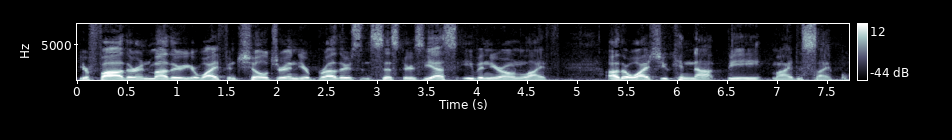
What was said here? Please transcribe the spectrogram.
your father and mother, your wife and children, your brothers and sisters, yes, even your own life. Otherwise, you cannot be my disciple.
